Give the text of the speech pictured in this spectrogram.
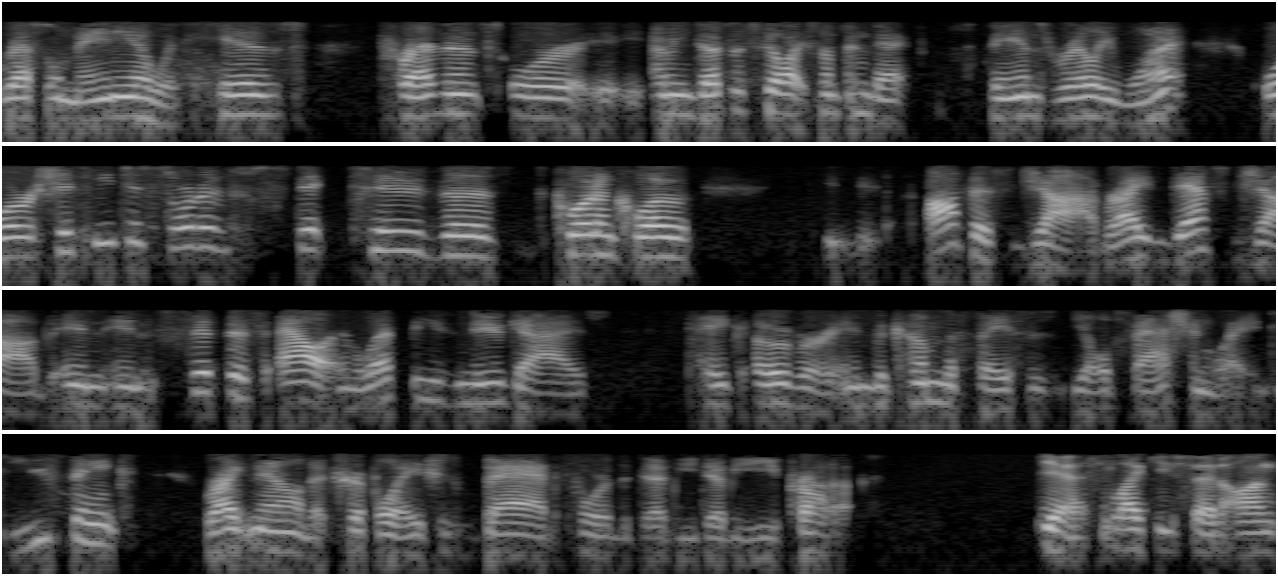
WrestleMania with his presence, or I mean, does this feel like something that fans really want, or should he just sort of stick to the quote unquote office job, right, desk job, and and sit this out and let these new guys take over and become the faces the old-fashioned way? Do you think right now that Triple H is bad for the WWE product? Yes, like you said on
